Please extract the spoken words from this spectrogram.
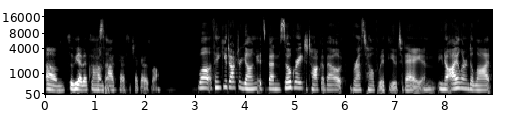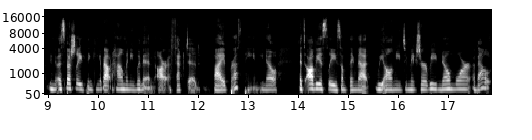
um so yeah, that's a awesome. fun podcast to check out as well. Well, thank you, Dr. Young. It's been so great to talk about breast health with you today. And, you know, I learned a lot, you know, especially thinking about how many women are affected by breast pain. You know, it's obviously something that we all need to make sure we know more about.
